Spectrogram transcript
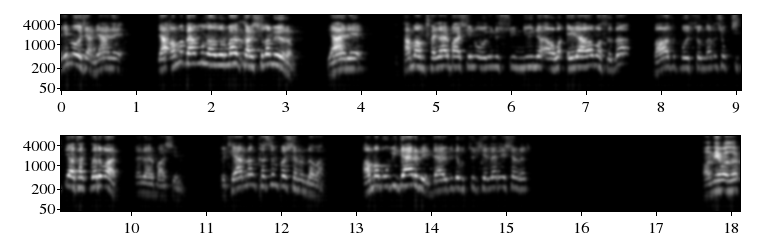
Değil mi hocam? Yani ya ama ben bunu anormal karşılamıyorum. Yani tamam Fenerbahçe'nin oyun üstünlüğünü al- ele alamasa da bazı pozisyonlarda çok ciddi atakları var Fenerbahçe'nin. Öte yandan Kasımpaşa'nın da var. Ama bu bir derbi. Derbide bu tür şeyler yaşanır. Anlayamadım.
